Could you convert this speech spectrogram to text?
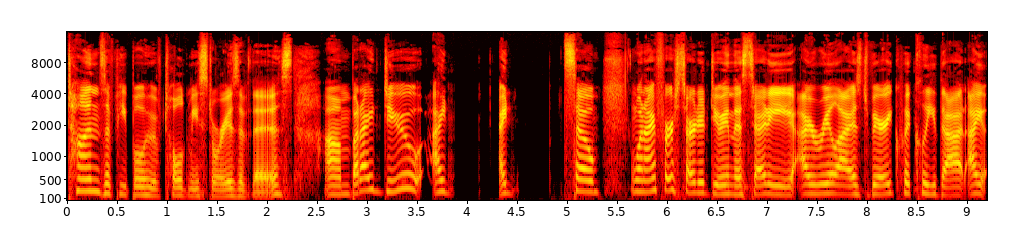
tons of people who have told me stories of this, um, but I do. I I so when I first started doing this study, I realized very quickly that I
